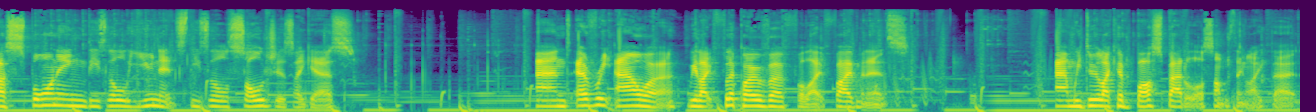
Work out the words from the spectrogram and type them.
are spawning these little units, these little soldiers, I guess. And every hour we like flip over for like five minutes. And we do like a boss battle or something like that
